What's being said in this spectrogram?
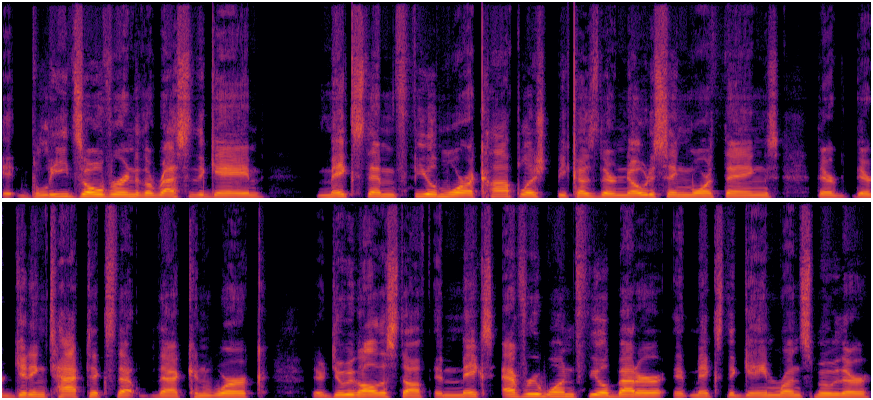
It bleeds over into the rest of the game, makes them feel more accomplished because they're noticing more things. They're they're getting tactics that that can work. They're doing all this stuff. It makes everyone feel better. It makes the game run smoother,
